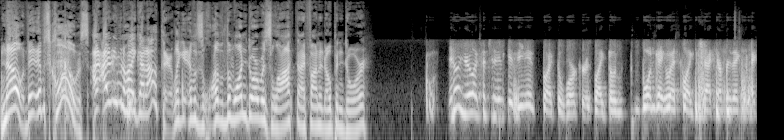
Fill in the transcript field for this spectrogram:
No, th- it was closed. I, I don't even know how I got out there. Like it was uh, the one door was locked, and I found an open door. You know, you're like such an inconvenience to like the workers. Like the one guy who has to like check everything, make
